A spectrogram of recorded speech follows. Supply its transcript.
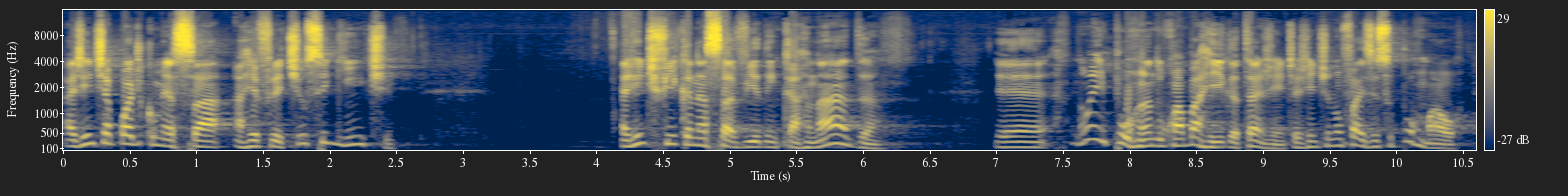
a gente já pode começar a refletir o seguinte: a gente fica nessa vida encarnada, é, não é empurrando com a barriga, tá, gente? A gente não faz isso por mal,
